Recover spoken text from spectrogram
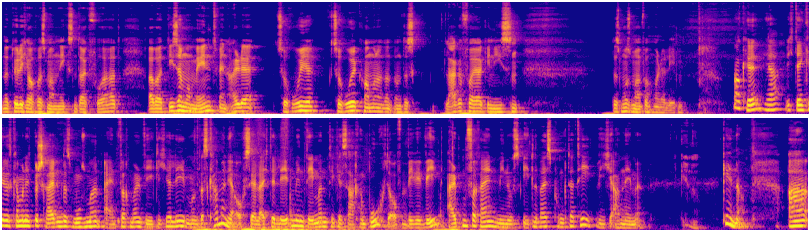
natürlich auch, was man am nächsten Tag vorhat, aber dieser Moment, wenn alle zur Ruhe, zur Ruhe kommen und, und das Lagerfeuer genießen, das muss man einfach mal erleben. Okay, ja, ich denke, das kann man nicht beschreiben, das muss man einfach mal wirklich erleben. Und das kann man ja auch sehr leicht erleben, indem man die Sachen bucht auf www.alpenverein-edelweiß.at, wie ich annehme. Genau. Genau. Uh,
